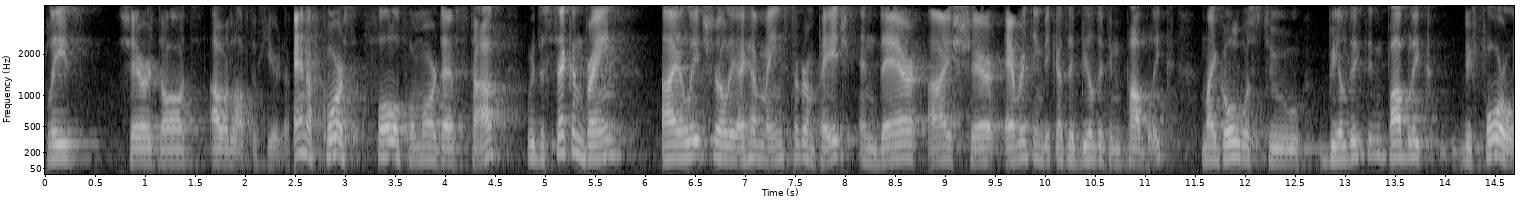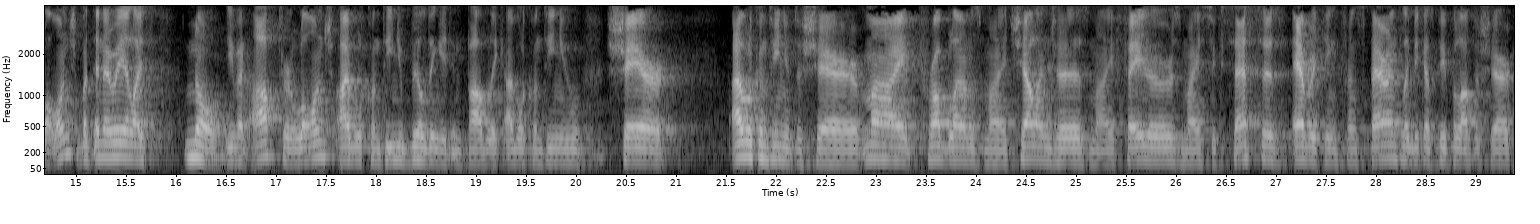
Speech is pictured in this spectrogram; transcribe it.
Please share your thoughts. I would love to hear them. And of course, follow for more dev stuff. With the second brain, I literally I have my Instagram page and there I share everything because I build it in public. My goal was to build it in public before launch, but then I realized no, even after launch I will continue building it in public. I will continue share I will continue to share my problems, my challenges, my failures, my successes, everything transparently because people love to share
